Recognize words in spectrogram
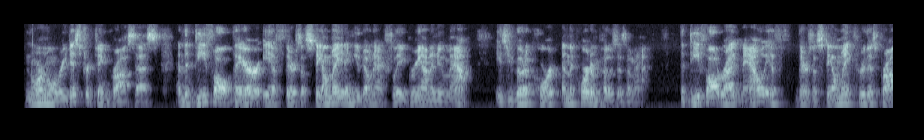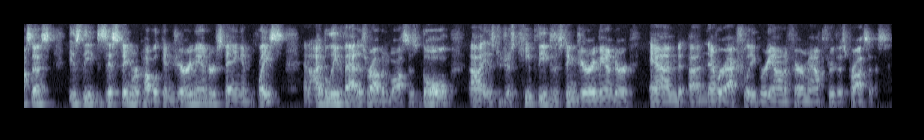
normal redistricting process. And the default there, if there's a stalemate and you don't actually agree on a new map, is you go to court and the court imposes a map. The default right now, if there's a stalemate through this process, is the existing Republican gerrymander staying in place. And I believe that is Robin Vos's goal, uh, is to just keep the existing gerrymander and uh, never actually agree on a fair map through this process.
